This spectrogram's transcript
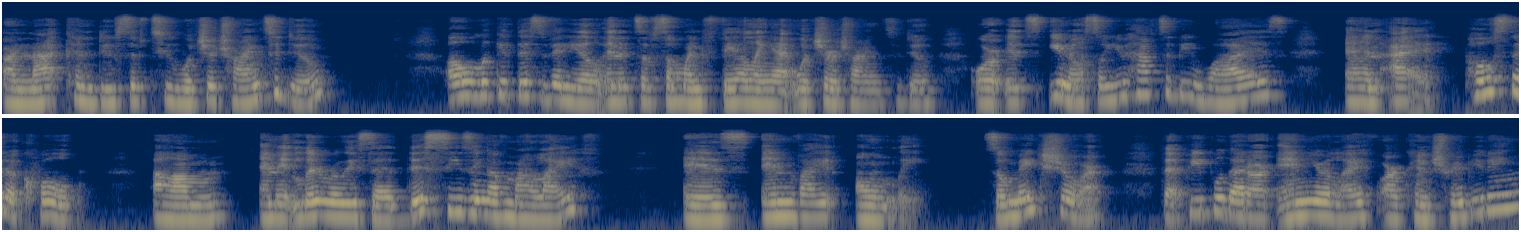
are not conducive to what you're trying to do. Oh, look at this video, and it's of someone failing at what you're trying to do. Or it's, you know, so you have to be wise. And I posted a quote, um, and it literally said, This season of my life is invite only. So make sure that people that are in your life are contributing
